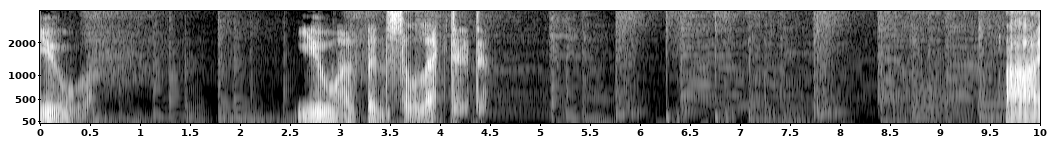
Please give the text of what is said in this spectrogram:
You. You have been selected. I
